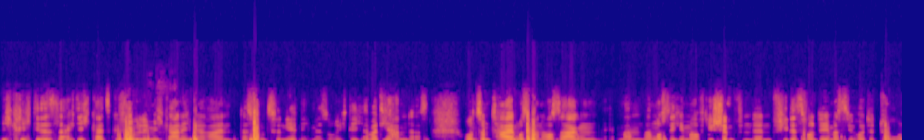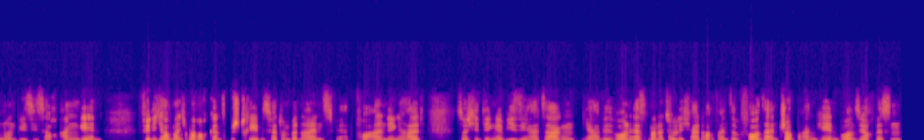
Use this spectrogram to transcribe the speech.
Ich kriege dieses Leichtigkeitsgefühl in mich gar nicht mehr rein. Das funktioniert nicht mehr so richtig, aber die haben das. Und zum Teil muss man auch sagen, man, man muss nicht immer auf die schimpfen, denn vieles von dem, was sie heute tun und wie sie es auch angehen, finde ich auch manchmal auch ganz bestrebenswert und beneidenswert. Vor allen Dingen halt solche Dinge, wie sie halt sagen, ja, wir wollen erstmal natürlich halt auch, wenn sie bevor sie einen Job angehen, wollen sie auch wissen,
